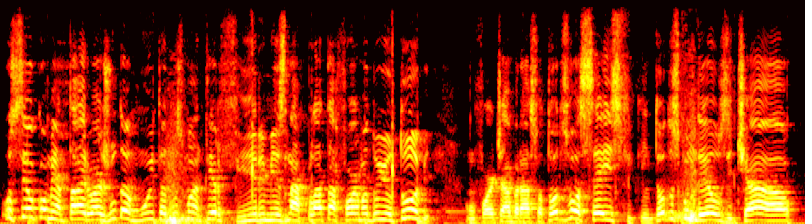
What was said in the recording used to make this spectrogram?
O seu comentário ajuda muito a nos manter firmes na plataforma do YouTube. Um forte abraço a todos vocês, fiquem todos com Deus e tchau!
